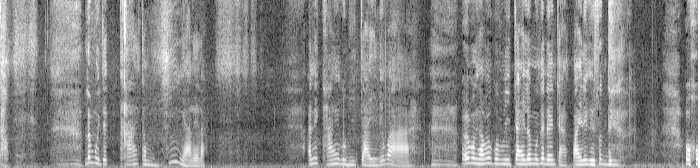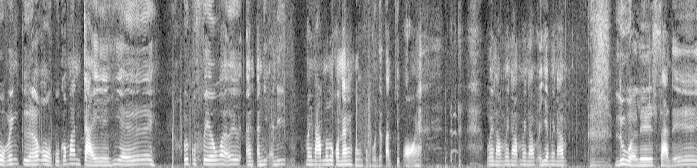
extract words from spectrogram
ซ้ำ แล้วมึงจะค้างทำเหี้ยเลยล่ะ อันนี้ค้างให้กูดีใจนี่ว่า เอ้ยมึงทำให้กูมีใจแล้วมึงก็เดินจากไปนี่คือส้นเดือนโอ้โหแม่งเกลือแล้วโอ้กูก็มั่นใจเฮ้ยเอ้ยโอ้ยกูเฟลว่ะเอ้ยอันอันนี้อันนี้ไม่นับนะทุกคนนะผมผมผมจะตัดคลิปออกไม่นับไม่นับไม่นับไอ้เหี้ยไม่นับรั่วเลยสัตว์เอ้ย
